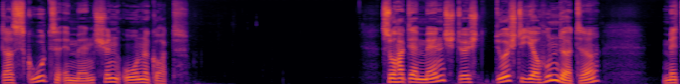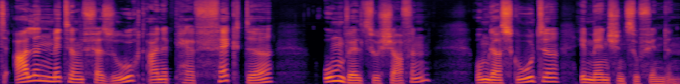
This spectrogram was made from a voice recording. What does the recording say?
das Gute im Menschen ohne Gott. So hat der Mensch durch, durch die Jahrhunderte mit allen Mitteln versucht, eine perfekte Umwelt zu schaffen, um das Gute im Menschen zu finden.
